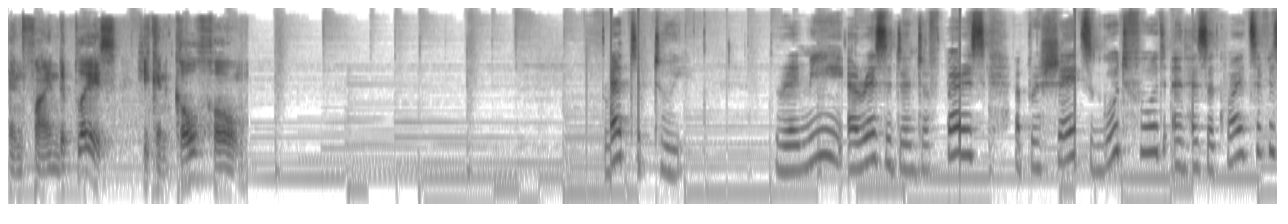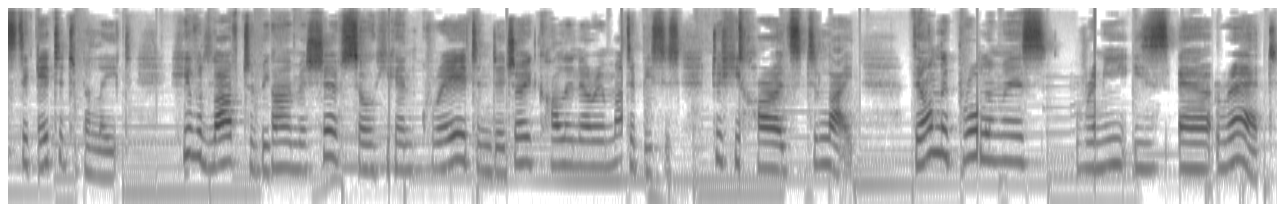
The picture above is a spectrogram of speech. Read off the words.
and find a place he can call home. Ratatouille. Remy, a resident of Paris, appreciates good food and has a quite sophisticated palate. He would love to become a chef so he can create and enjoy culinary masterpieces to his heart's delight. The only problem is Remy is a rat.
